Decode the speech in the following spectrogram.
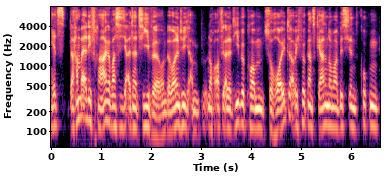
Jetzt haben wir ja die Frage, was ist die Alternative? Und wir wollen natürlich noch auf die Alternative kommen zu heute, aber ich würde ganz gerne noch mal ein bisschen gucken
